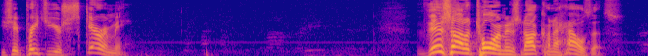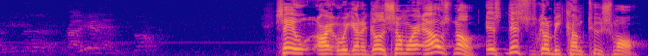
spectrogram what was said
You say, Preacher, you're scaring me. This auditorium is not going to house us. Say, are we going to go somewhere else? No, this is going to become too small.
